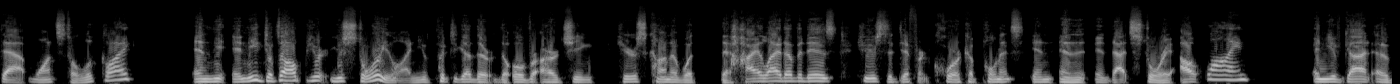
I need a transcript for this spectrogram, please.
that wants to look like, and, the- and you develop your, your storyline, you put together the overarching, here's kind of what the highlight of it is, here's the different core components in, in, in that story outline. And you've got a,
